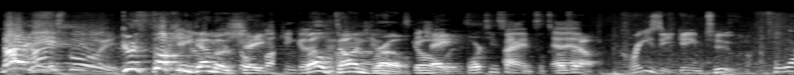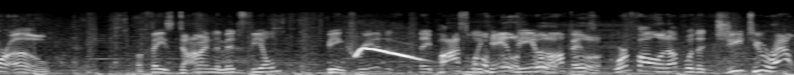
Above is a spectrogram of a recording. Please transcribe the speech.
Nice. Nice boy. Good fucking Jake, demos, so Jake. fucking good. Well done, bro. Let's go, hey, 14 seconds. Alright, Let's close yeah, it uh, out. crazy game two. 4-0. A phase oh. dominating the midfield, being creative as they possibly can be on offense. We're following up with a G2 route.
